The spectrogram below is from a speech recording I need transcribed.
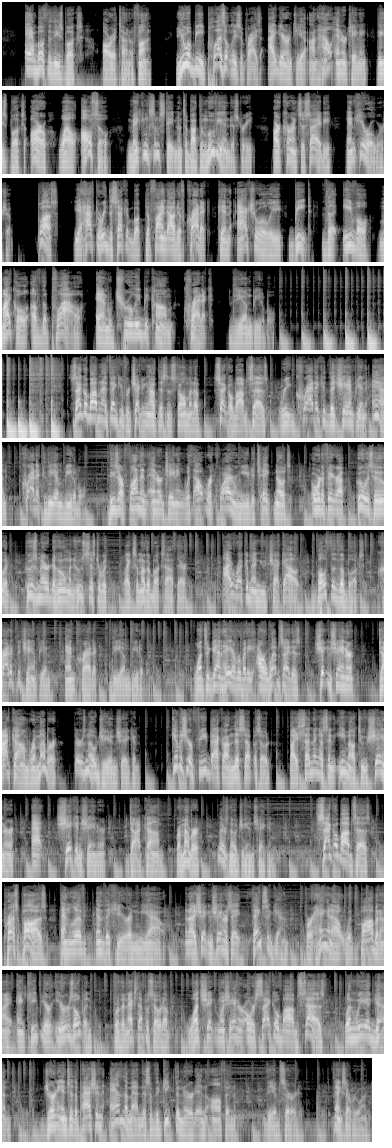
and both of these books are a ton of fun. You will be pleasantly surprised, I guarantee you, on how entertaining these books are, while also making some statements about the movie industry, our current society, and hero worship. Plus, you have to read the second book to find out if Kradak can actually beat the evil Michael of the Plow and truly become Kradak the Unbeatable. Psycho Bob and I thank you for checking out this installment of Psycho Bob Says Read Kradak the Champion and Kradak the Unbeatable. These are fun and entertaining without requiring you to take notes or to figure out who is who and who's married to whom and whose sister was, like some other books out there. I recommend you check out both of the books, Kradak the Champion and Kradak the Unbeatable. Once again, hey everybody, our website is shakinshaner.com com. Remember, there's no G in shaken. Give us your feedback on this episode. by sending us an email to Shaner at shakenShaner.com. Remember, there's no G in shaken. Psycho Bob says, press pause and live in the here and meow. And I, Shaken Shaner, say, thanks again for hanging out with Bob and I, and keep your ears open for the next episode of What's Shaking with Shaner or Psycho Bob Says when we again journey into the passion and the madness of the geek, the nerd, and often the absurd. Thanks, everyone.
